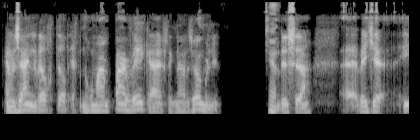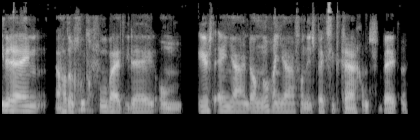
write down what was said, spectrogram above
En we zijn wel geteld echt nog maar een paar weken eigenlijk na de zomer nu. Ja. Dus uh, weet je, iedereen had een goed gevoel bij het idee om eerst één jaar en dan nog een jaar van de inspectie te krijgen om te verbeteren.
